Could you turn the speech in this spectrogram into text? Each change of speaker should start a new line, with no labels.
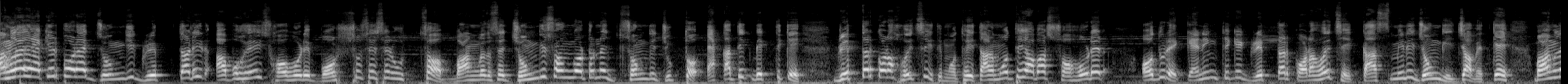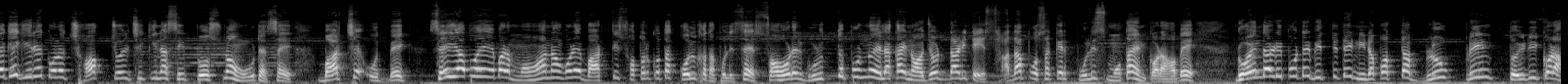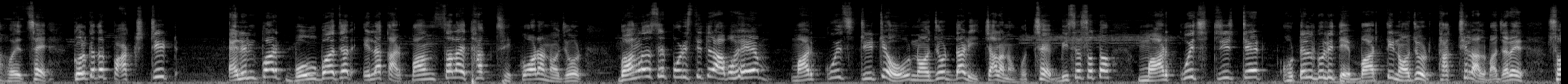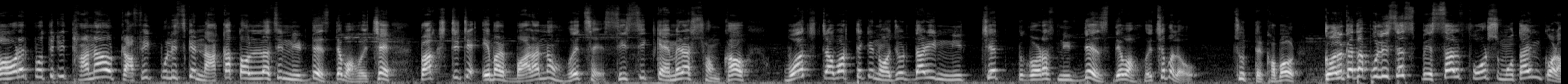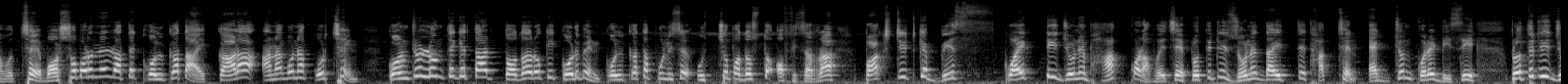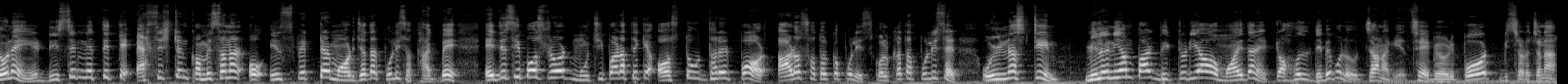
বাংলায় একের পর এক জঙ্গি গ্রেপ্তারির আবহেই শহরে বর্ষ শেষের উৎসব। বাংলাদেশের জঙ্গি সংগঠনের সঙ্গে যুক্ত একাধিক ব্যক্তিকে গ্রেপ্তার করা হয়েছে ইতিমধ্যেই। তার মধ্যে আবার শহরের অদূরে ক্যানিং থেকে গ্রেপ্তার করা হয়েছে কাশ্মীরি জঙ্গি জাভেদকে। বাংলাকে ঘিরে কোনো ছক চলছে কিনা সেই প্রশ্নও উঠেছে। বাড়ছে উদ্বেগ। সেই আবহে এবার মহানগরে বাড়তি সতর্কতা কলকাতা পুলিশের। শহরের গুরুত্বপূর্ণ এলাকায় নজরদারিতে সাদা পোশাকের পুলিশ মোতায়েন করা হবে। গোয়েন্দা রিপোর্টের ভিত্তিতে নিরাপত্তা ব্লু প্রিন্ট তৈরি করা হয়েছে। কলকাতার Park Street, Allen Park, Bowbazar এলাকার পানশালায় থাকছে কড়া নজর। বাংলাদেশের পরিস্থিতির আবহে মার্কুইজ স্ট্রিটেও নজরদারি চালানো হচ্ছে। বিশেষত মার্কুইজ স্ট্রিটের হোটেলগুলিতে বাড়তি নজর থাকছে লালবাজারের। শহরের প্রতিটি থানা ও ট্রাফিক পুলিশকে নাকা তল্লাশির নির্দেশ দেওয়া হয়েছে। পার্ক স্ট্রিটে এবার বাড়ানো হয়েছে সিসি ক্যামেরার সংখ্যাও। ওয়াচ টাওয়ার থেকে নজরদারি নিচ্ছেদ করার নির্দেশ দেওয়া হয়েছে বলেও সূত্রের খবর। কলকাতা পুলিশের স্পেশাল ফোর্স মোতায়েন করা হচ্ছে। বর্ষবরণের রাতে কলকাতায় কারা আনাগোনা করছেন? কন্ট্রোল রুম থেকে তার তদারকি করবেন কলকাতা পুলিশের উচ্চপদস্থ অফিসাররা। পার্ক স্ট্রিটকে বেশ কয়েকটি জোনে ভাগ করা হয়েছে। প্রতিটি জোনের দায়িত্বে থাকছেন একজন করে ডিসি। প্রতিটি জোনে ডিসির নেতৃত্বে অ্যাসিস্ট্যান্ট কমিশনার ও ইন্সপেক্টর মর্যাদার পুলিশও থাকবে। এজেসি পোস্ট রোড, মুচিপাড়া থেকে অস্ত্র উদ্ধারের পর আরও সতর্ক পুলিশ। কলকাতা পুলিশের winners team Millennium Park Victoria ও ময়দানে টহল দেবে বলেও জানা গিয়েছে। রিপোর্ট বিশ্লেষণা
